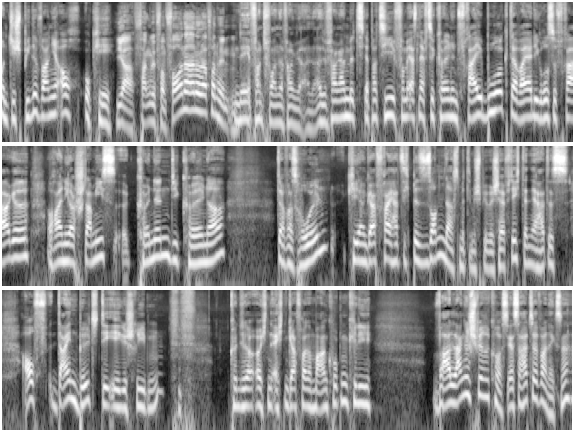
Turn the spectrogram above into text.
Und die Spiele waren ja auch okay. Ja, fangen wir von vorne an oder von hinten? Nee, von vorne fangen wir an. Also wir fangen an mit der Partie vom 1. FC Köln in Freiburg. Da war ja die große Frage, auch einiger Stammis, äh, können die Kölner da was holen? Kian Gaffrey hat sich besonders mit dem Spiel beschäftigt, denn er hat es auf deinbild.de geschrieben. Könnt ihr euch einen echten Gaffrey nochmal angucken. Kili, war lange schwere Kost. Erste Halbzeit war nichts, ne?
